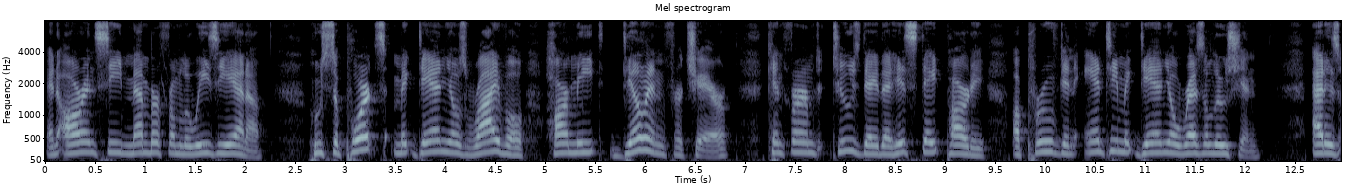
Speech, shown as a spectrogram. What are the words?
an RNC member from Louisiana, who supports McDaniel's rival Harmeet Dillon for chair, confirmed Tuesday that his state party approved an anti-McDaniel resolution at his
